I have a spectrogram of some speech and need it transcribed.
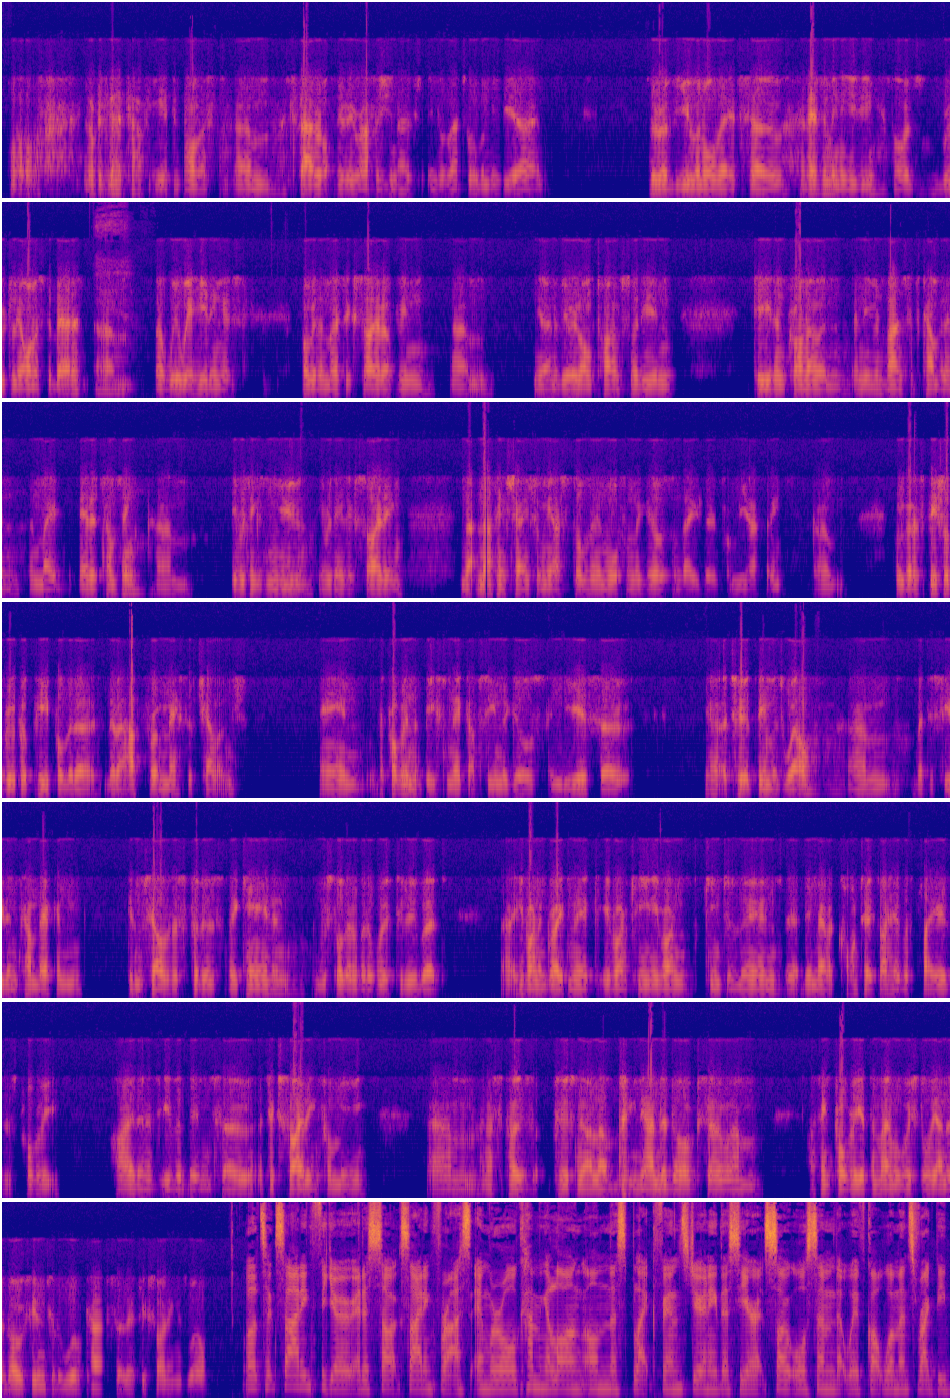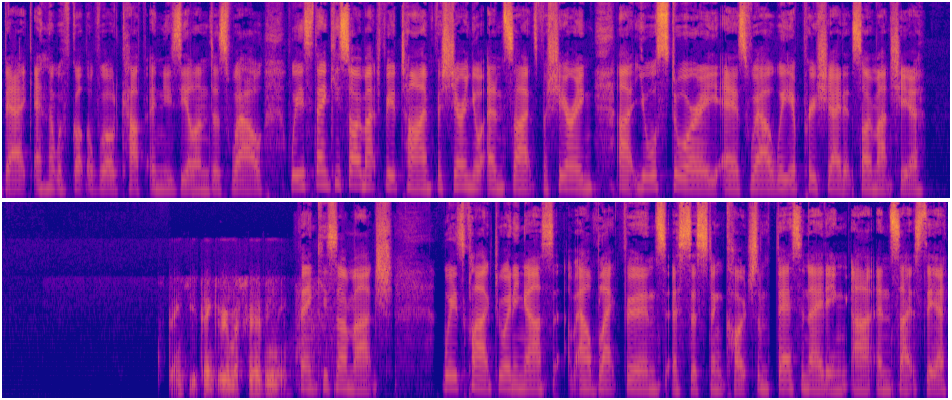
Well, look, it's been a tough year to be honest. Um, it started off very rough, as you know, to all the media and the review and all that. So it hasn't been easy. If I was brutally honest about it, um, but where we're heading is probably the most excited I've been, um, you know, in a very long time. Smitty and Ted and Chrono and, and even Bunce have come in and, and made added something. Um, everything's new, everything's exciting. No, nothing's changed for me. I still learn more from the girls than they learn from me. I think. Um, we've got a special group of people that are that are up for a massive challenge, and they're probably in the best nick I've seen the girls in years. So, you know, it's hurt them as well. Um, but to see them come back and get themselves as fit as they can, and we've still got a bit of work to do. But uh, everyone in great nick, everyone keen, everyone keen to learn. The, the amount of contact I have with players is probably higher than it's ever been. So it's exciting for me. Um, and I suppose personally, I love being the underdog. So um, I think probably at the moment we're still the underdogs heading to the World Cup. So that's exciting as well. Well, it's exciting for you. It is so exciting for us, and we're all coming along on this Black Ferns journey this year. It's so awesome that we've got women's rugby back and that we've got the World Cup in New Zealand as well. Wes, thank you so much for your time, for sharing your insights, for sharing uh, your story as well. We appreciate it so much here. Thank you. Thank you very much for having me. Thank you so much. Wes Clarke joining us, our Black Ferns assistant coach. Some fascinating uh, insights there.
